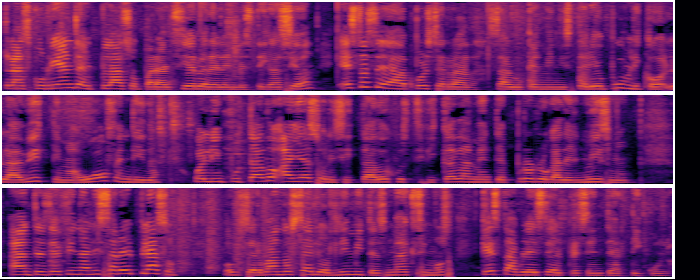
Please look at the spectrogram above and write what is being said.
Transcurriendo el plazo para el cierre de la investigación, esta se da por cerrada, salvo que el Ministerio Público, la víctima u ofendido o el imputado haya solicitado justificadamente prórroga del mismo antes de finalizar el plazo, observándose los límites máximos que establece el presente artículo.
